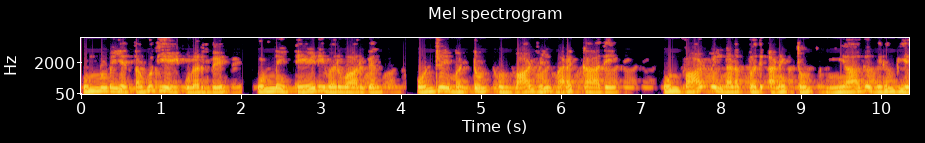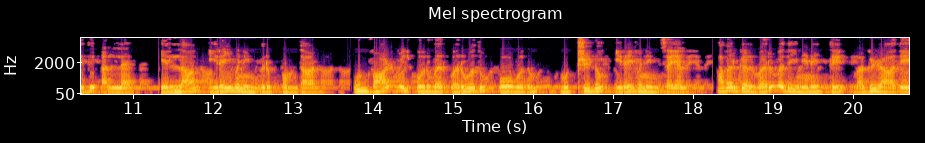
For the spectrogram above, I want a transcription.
உன்னுடைய தகுதியை உணர்ந்து உன்னை தேடி வருவார்கள். ஒன்றை மட்டும் உன் வாழ்வில் மறக்காதே. உன் வாழ்வில் நடப்பது அனைத்தும் நீயாக விரும்பியது அல்ல. எல்லாம் இறைவனின் விருப்பம்தான். உன் வாழ்வில் ஒருவர் வருவதும் போவதும் முற்றிலும் இறைவனின் செயல். அவர்கள் வருவதை நினைத்து மகிழாதே.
